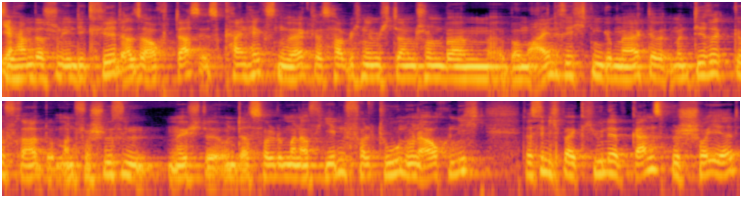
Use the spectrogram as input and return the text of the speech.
Die ja. haben das schon integriert, also auch das ist kein Hexenwerk. Das habe ich nämlich dann schon beim, beim Einrichten gemerkt. Da wird man direkt gefragt, ob man verschlüsseln möchte und das sollte man auf jeden Fall tun und auch nicht, das finde ich bei QNAP ganz bescheuert,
